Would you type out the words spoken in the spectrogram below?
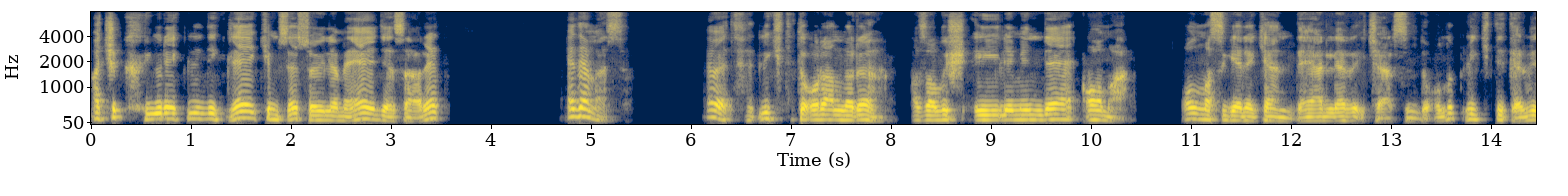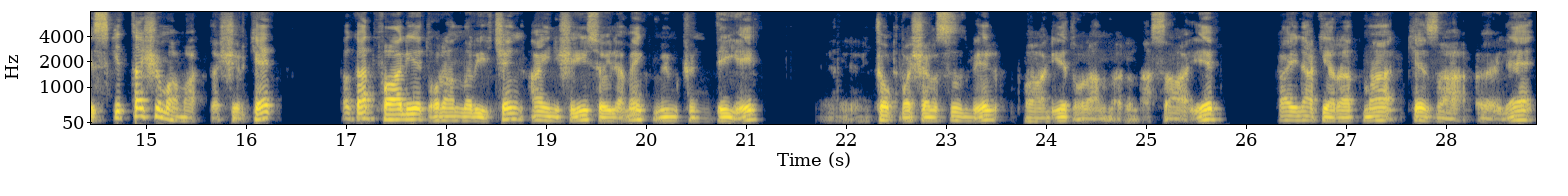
açık yüreklilikle kimse söylemeye cesaret edemez. Evet, likidite oranları azalış eğiliminde ama olması gereken değerler içerisinde olup likidite riski taşımamakta şirket. Fakat faaliyet oranları için aynı şeyi söylemek mümkün değil. Çok başarısız bir faaliyet oranlarına sahip. Kaynak yaratma keza öyle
